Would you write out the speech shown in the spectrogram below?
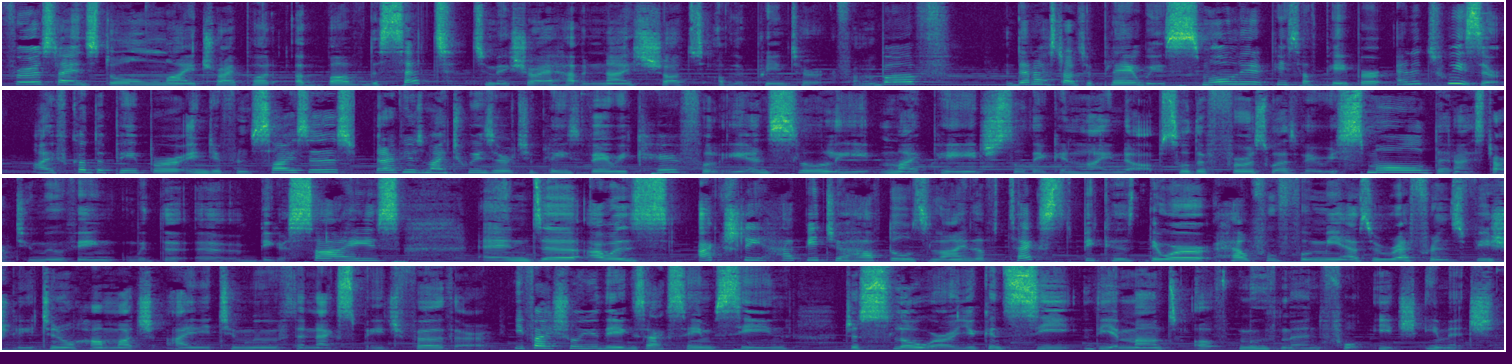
First I install my tripod above the set to make sure I have a nice shot of the printer from above. And then I start to play with small little piece of paper and a tweezer. I've cut the paper in different sizes, then I've used my tweezer to place very carefully and slowly my page so they can line up. So the first was very small, then I start to moving with the uh, bigger size, and uh, I was actually happy to have those lines of text because they were helpful for me as a reference visually to know how much I need to move the next page further. If I show you the exact same scene, just slower, you can see the amount of movement for each image.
